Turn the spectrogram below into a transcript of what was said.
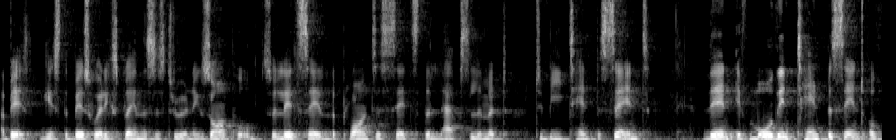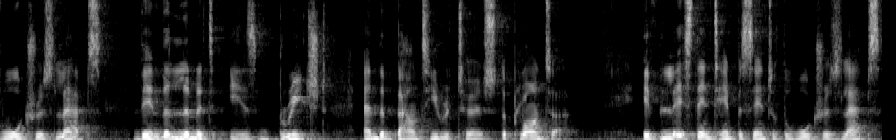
I guess the best way to explain this is through an example. So let's say the planter sets the lapse limit to be 10%, then if more than 10% of waterers lapse, then the limit is breached and the bounty returns to the planter. If less than 10% of the waterers lapse,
